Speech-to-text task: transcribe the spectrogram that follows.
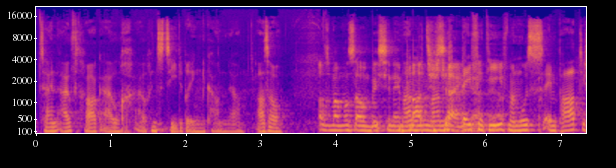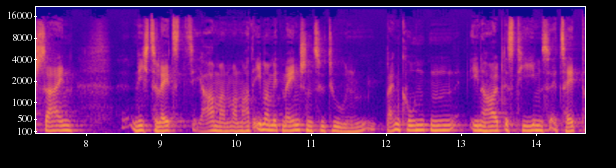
seinen Auftrag auch, auch ins Ziel bringen kann. Ja. Also, also man muss auch ein bisschen empathisch man, man, sein. Definitiv, ja. man muss empathisch sein. Nicht zuletzt, ja, man, man hat immer mit Menschen zu tun, beim Kunden, innerhalb des Teams etc.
